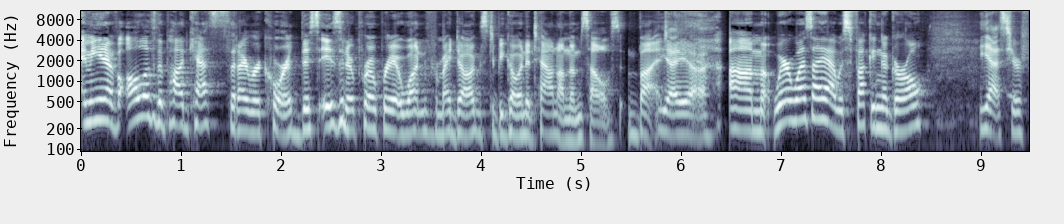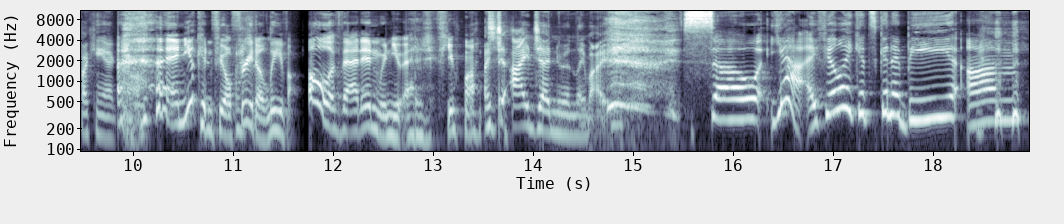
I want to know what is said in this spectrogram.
I mean, of all of the podcasts that I record, this is an appropriate one for my dogs to be going to town on themselves. But Yeah, yeah. um, where was I? I was fucking a girl. Yes, you're fucking a girl. and you can feel free to leave all of that in when you edit if you want. I, to. ge- I genuinely might. So yeah, I feel like it's gonna be um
